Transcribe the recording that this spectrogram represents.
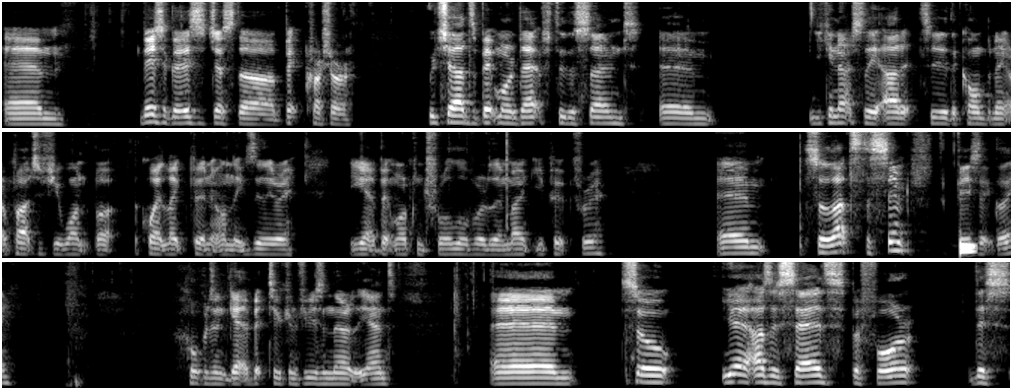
Um, basically this is just a bit crusher which adds a bit more depth to the sound um, you can actually add it to the combinator patch if you want but I quite like putting it on the auxiliary you get a bit more control over the amount you put through um, so that's the synth basically hope I didn't get a bit too confusing there at the end. Um, so yeah, as I said before, this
